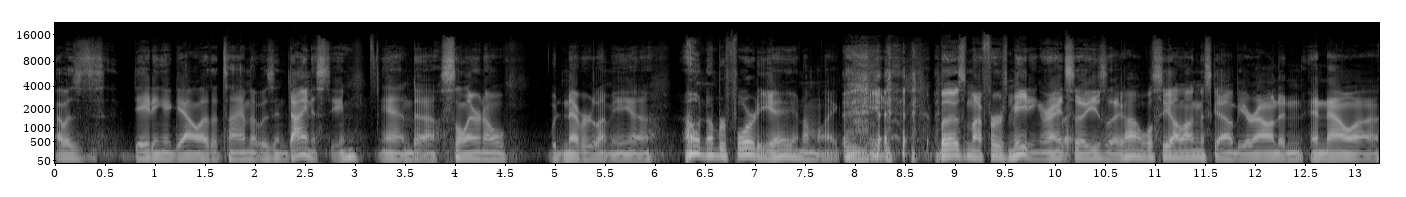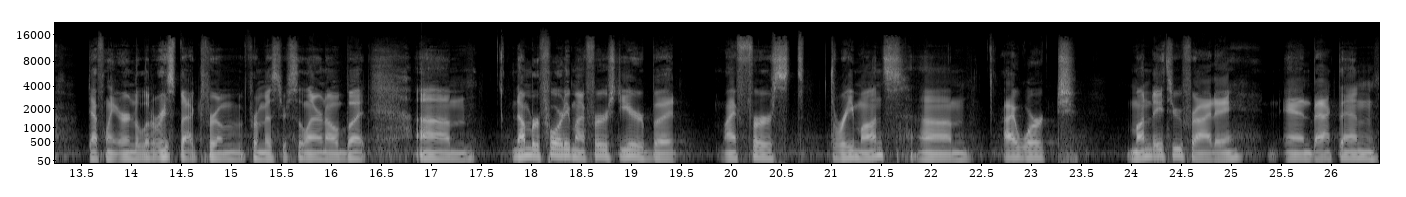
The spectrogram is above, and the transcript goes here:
I was dating a gal at the time that was in Dynasty, and uh, Salerno would never let me. Uh, oh, number forty, eh? And I'm like, but that was my first meeting, right? right? So he's like, oh, we'll see how long this guy will be around, and and now uh, definitely earned a little respect from from Mr. Salerno. But um, number forty, my first year, but my first three months, um, I worked Monday through Friday, and back then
